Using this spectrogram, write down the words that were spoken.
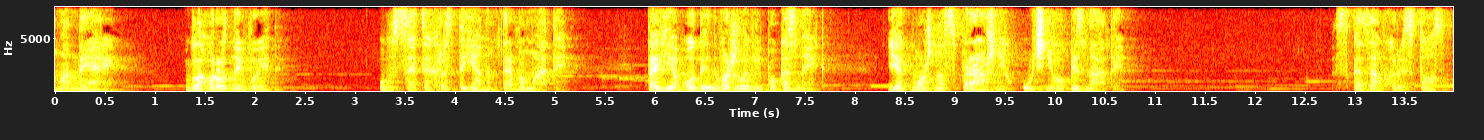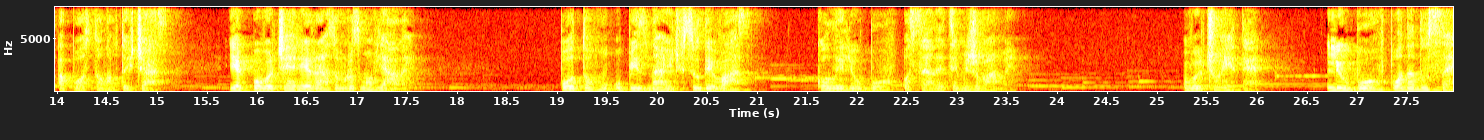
манери, благородний вид. Усе це християнам треба мати. Та є один важливий показник, як можна справжніх учнів опізнати. Сказав Христос апостолам в той час, як по вечері разом розмовляли. По тому упізнають всюди вас, коли любов оселиться між вами. Ви чуєте? Любов понад усе.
